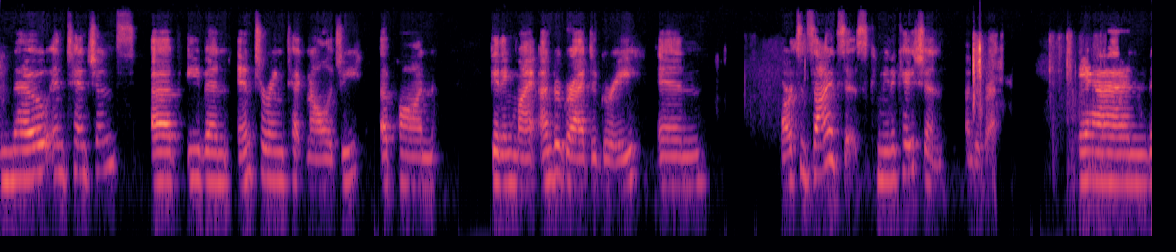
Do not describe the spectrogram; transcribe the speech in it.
no intentions of even entering technology upon getting my undergrad degree in arts and sciences, communication undergrad, and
